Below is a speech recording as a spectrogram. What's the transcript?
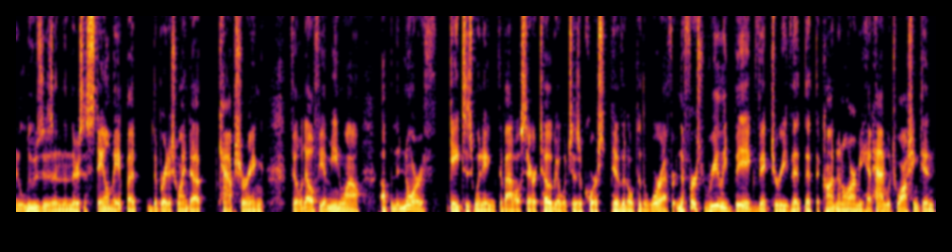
loses, and then there's a stalemate, but the British wind up capturing Philadelphia. Meanwhile, up in the north, Gates is winning the Battle of Saratoga, which is, of course, pivotal to the war effort. And the first really big victory that, that the Continental Army had had, which Washington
